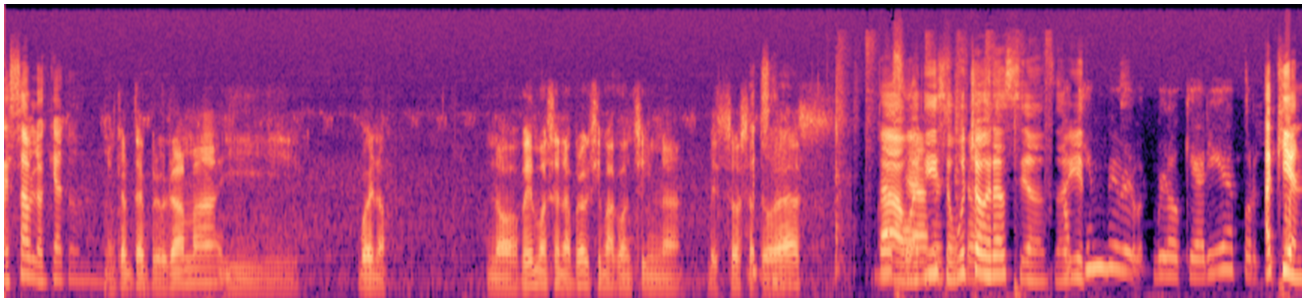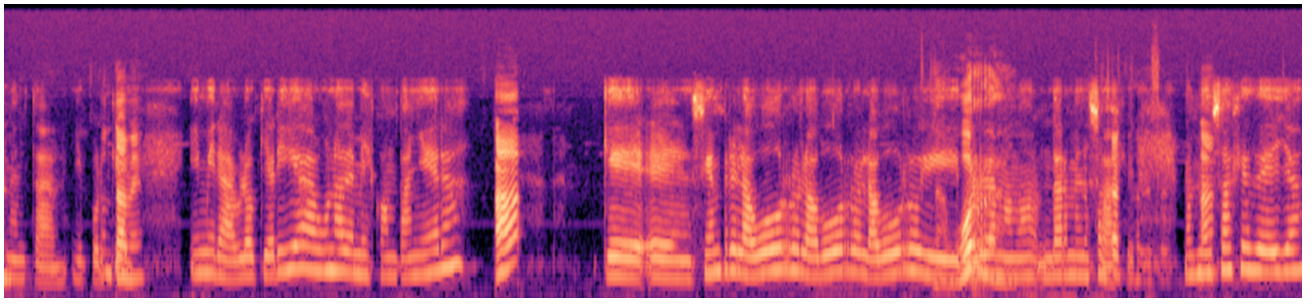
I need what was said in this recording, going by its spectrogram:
Empezá a bloquear todo el Me mundo. encanta el programa y bueno, nos vemos en la próxima consigna. Besos a todas. Ah, Gracias, buenísimo. besitos. Muchas gracias, ¿A David. quién blo- bloquearía por tu ¿A quién? paz mental? ¿Y por qué? Y mira, bloquearía a una de mis compañeras Ah, que eh, siempre la borro, la borro, la borro y ¿La vuelve a borra? mandar Los mensajes. Los Ah. mensajes de ella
